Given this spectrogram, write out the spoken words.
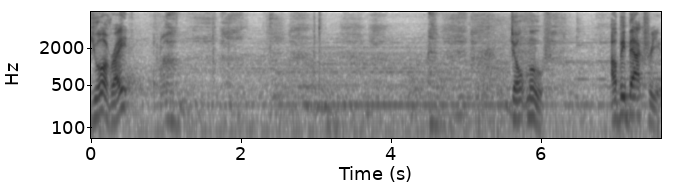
You all right? Don't move. I'll be back for you.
